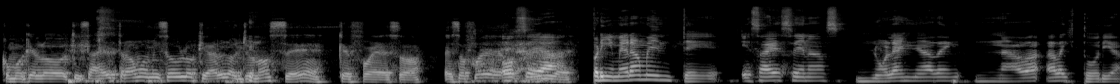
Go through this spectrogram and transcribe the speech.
Como que lo, quizás el trauma me hizo bloquearlo. Yo no sé qué fue eso. Eso fue. O sea, primeramente, esas escenas no le añaden nada a la historia.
